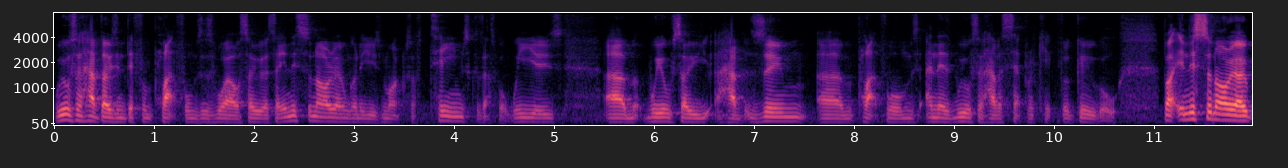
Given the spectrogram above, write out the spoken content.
We also have those in different platforms as well. So say in this scenario, I'm going to use Microsoft Teams because that's what we use. Um, we also have Zoom um, platforms and then we also have a separate kit for Google. But in this scenario,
